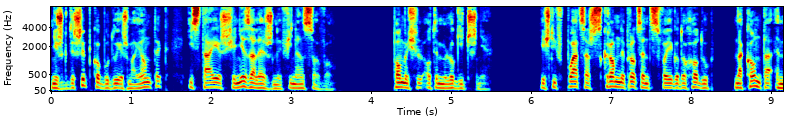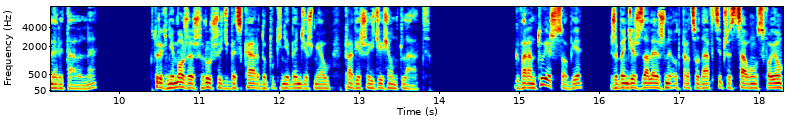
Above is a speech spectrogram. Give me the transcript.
niż gdy szybko budujesz majątek i stajesz się niezależny finansowo. Pomyśl o tym logicznie. Jeśli wpłacasz skromny procent swojego dochodu na konta emerytalne, których nie możesz ruszyć bez kar, dopóki nie będziesz miał prawie 60 lat, gwarantujesz sobie, że będziesz zależny od pracodawcy przez całą swoją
